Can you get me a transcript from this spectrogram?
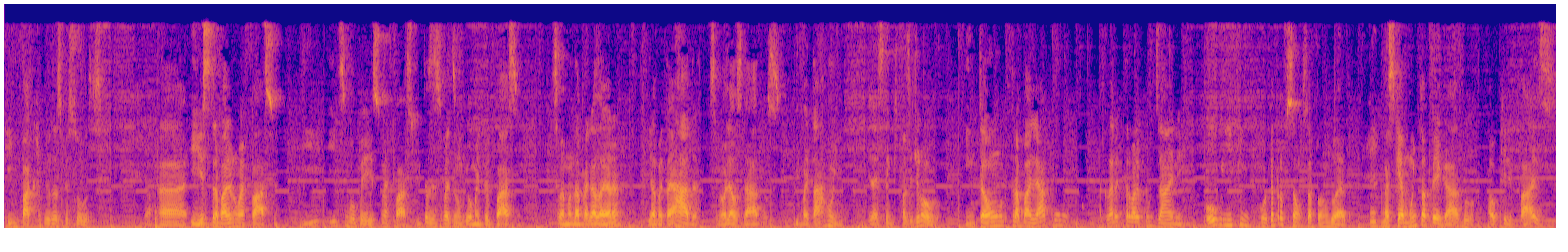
que impacte a vida das pessoas. Uh, e esse trabalho não é fácil. E, e, desenvolver isso não é fácil. Muitas vezes você vai desenvolver uma interface, você vai mandar para a galera e ela vai estar tá errada. Você vai olhar os dados e vai estar tá ruim. E aí você tem que fazer de novo. Então, trabalhar com a galera que trabalha com design, ou enfim, qualquer profissão que você está falando do web, uhum. mas que é muito apegado ao que ele faz,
